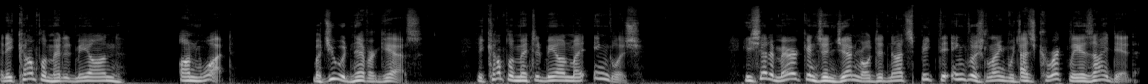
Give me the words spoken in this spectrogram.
and he complimented me on. on what? But you would never guess. He complimented me on my English he said Americans in general did not speak the English language as correctly as I did.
